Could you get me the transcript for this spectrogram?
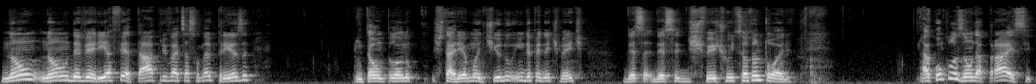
não, não deveria afetar a privatização da empresa então o plano estaria mantido independentemente desse, desse desfecho em Santo Antônio. A conclusão da Price,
